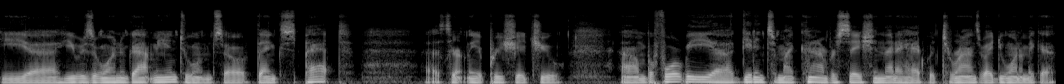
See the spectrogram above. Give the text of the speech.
he uh, he was the one who got me into him. So thanks, Pat. I certainly appreciate you. Um, before we uh, get into my conversation that I had with Toronzo, I do want to make a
